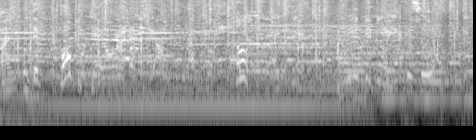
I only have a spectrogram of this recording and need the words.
Vai poder pouco de hora de altura. Hum. Oh.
